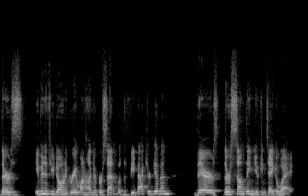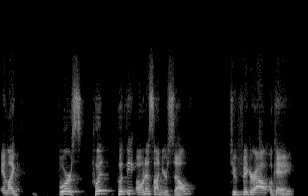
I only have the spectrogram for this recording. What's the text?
there's even if you don't agree 100% with the feedback you're given there's there's something you can take away. And like force put put the onus on yourself to figure out okay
